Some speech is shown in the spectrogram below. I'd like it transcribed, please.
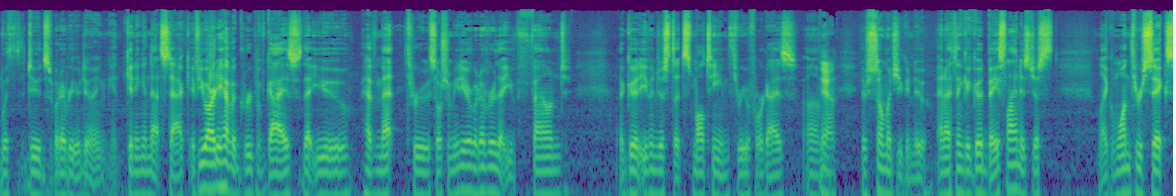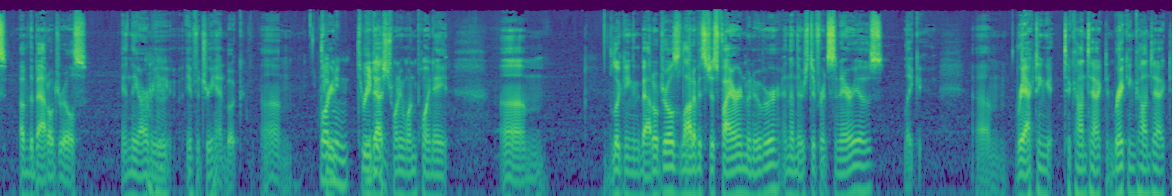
with dudes whatever you're doing and getting in that stack. If you already have a group of guys that you have met through social media or whatever that you've found a good even just a small team, three or four guys, um, Yeah. there's so much you can do. And I think a good baseline is just like 1 through 6 of the battle drills in the army Mhm. infantry handbook. Um Well, I three, mean, three dash twenty one point eight. Um, looking at the battle drills, a lot of it's just fire and maneuver, and then there's different scenarios like um, reacting to contact and breaking contact.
